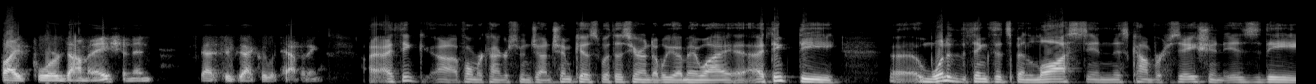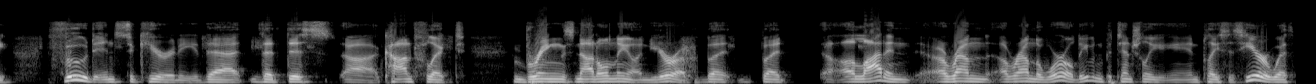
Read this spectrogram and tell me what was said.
fight for domination, and that's exactly what's happening. I, think uh, former Congressman John Shimkus with us here on WMAY. I think the uh, one of the things that's been lost in this conversation is the food insecurity that that this uh, conflict brings not only on Europe but but a lot in around around the world, even potentially in places here with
